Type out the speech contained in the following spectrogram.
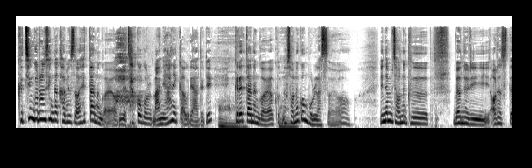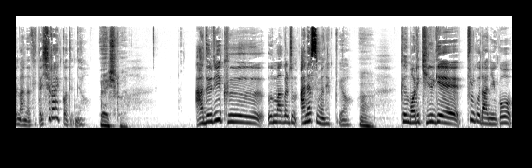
그 친구를 생각하면서 했다는 거예요. 작곡을 많이 하니까 우리 아들이 어. 그랬다는 거예요. 그, 어. 저는 그건 몰랐어요. 왜냐면 저는 그 며느리 어렸을 때 만났을 때 싫어했거든요. 왜 싫어요? 아들이 그 음악을 좀 안 했으면 했고요. 어. 그 머리 길게 풀고 다니고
